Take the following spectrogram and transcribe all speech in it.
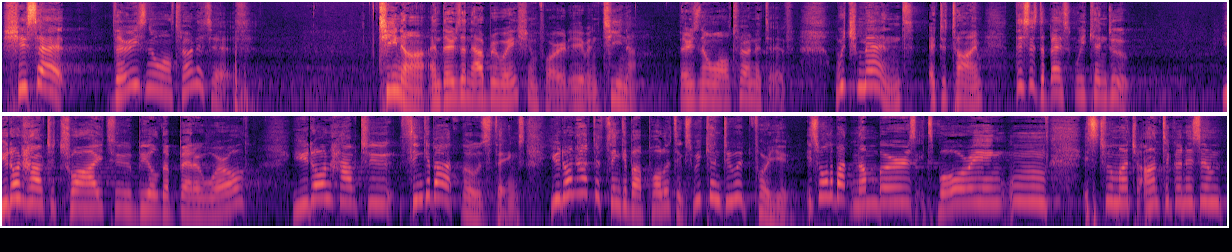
She said, There is no alternative. Tina, and there's an abbreviation for it even, Tina. There is no alternative. Which meant at the time, this is the best we can do. You don't have to try to build a better world. You don't have to think about those things. You don't have to think about politics. We can do it for you. It's all about numbers. It's boring. Mm, it's too much antagonism.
